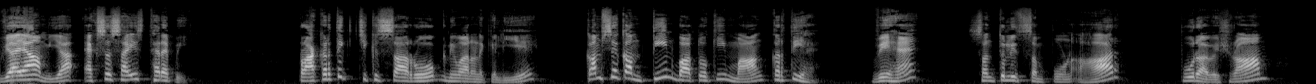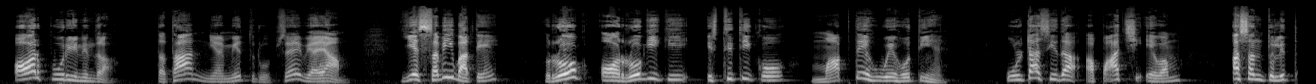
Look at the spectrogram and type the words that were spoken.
व्यायाम या एक्सरसाइज थेरेपी। प्राकृतिक चिकित्सा रोग निवारण के लिए कम से कम तीन बातों की मांग करती है। वे हैं संतुलित संपूर्ण आहार, पूरा विश्राम और पूरी निंद्रा तथा नियमित रूप से व्यायाम। ये सभी बातें रोग और रोगी की स्थिति को मापते हुए होती हैं। उल्टा सीधा अपाच एवं असंतुलित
